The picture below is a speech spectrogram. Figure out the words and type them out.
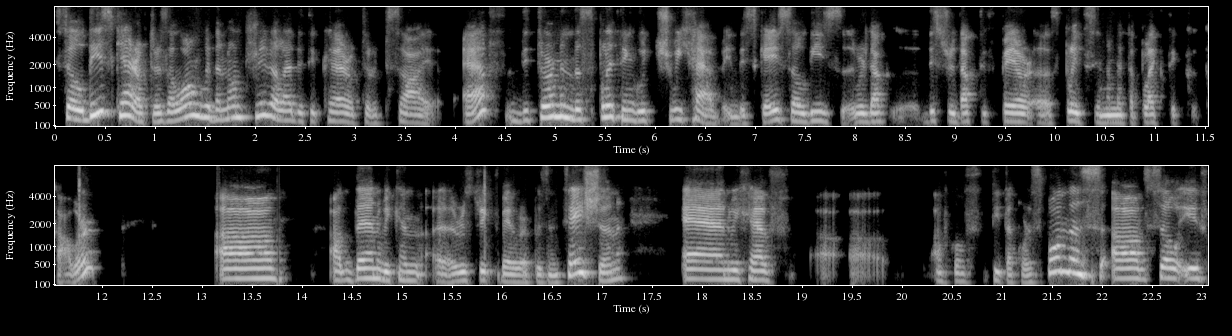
So these characters, along with the non-trivial additive character psi f, determine the splitting which we have in this case. So these reduc this reductive pair uh, splits in a metaplectic cover. Uh, uh, then we can uh, restrict Weil representation. And we have, uh, uh, of course, theta correspondence. so if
